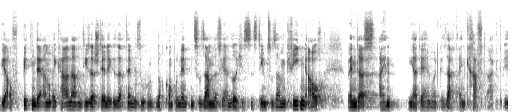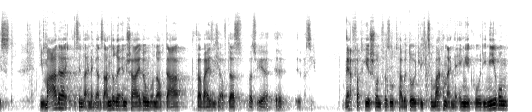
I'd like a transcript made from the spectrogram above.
wir auf Bitten der Amerikaner an dieser Stelle gesagt haben, wir suchen noch Komponenten zusammen, dass wir ein solches System zusammenkriegen, auch wenn das ein, wie hat der Helmut gesagt, ein Kraftakt ist. Die Marder sind eine ganz andere Entscheidung und auch da verweise ich auf das, was wir, äh, was ich mehrfach hier schon versucht habe deutlich zu machen, eine enge Koordinierung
